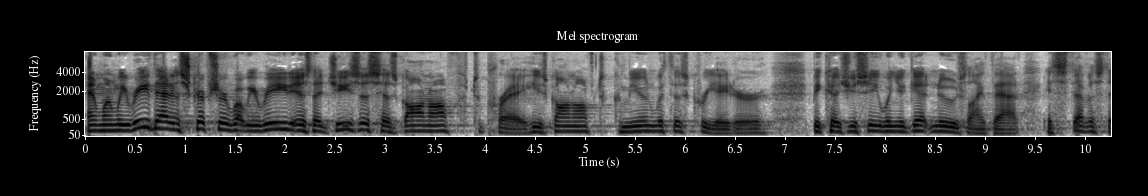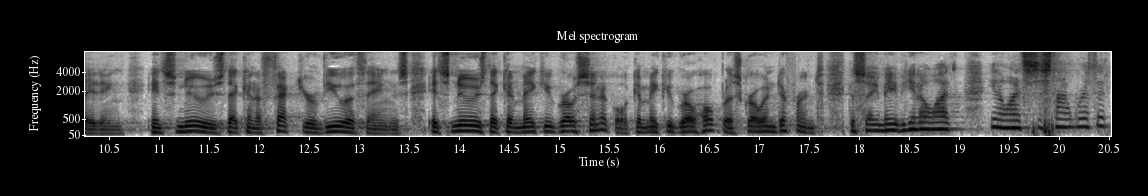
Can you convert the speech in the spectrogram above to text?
and when we read that in Scripture, what we read is that Jesus has gone off to pray. He's gone off to commune with his Creator. Because you see, when you get news like that, it's devastating. It's news that can affect your view of things. It's news that can make you grow cynical. It can make you grow hopeless, grow indifferent. To say, maybe, you know what? You know what? It's just not worth it.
